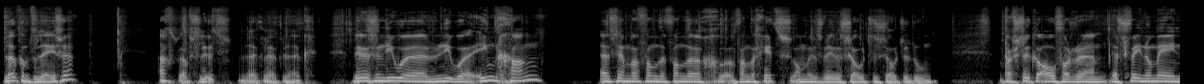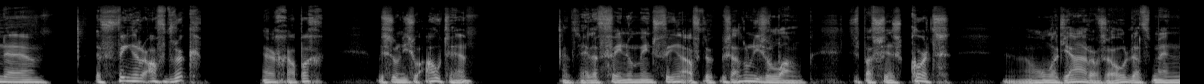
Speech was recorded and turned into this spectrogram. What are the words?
leuk om te lezen. Ach, absoluut. Leuk, leuk, leuk. Dit is een nieuwe, nieuwe ingang eh, zeg maar, van, de, van, de, van de gids om het weer zo te, zo te doen. Een paar stukken over eh, het fenomeen eh, vingerafdruk. Erg grappig. Het is nog niet zo oud, hè? Het hele fenomeen vingerafdruk bestaat nog niet zo lang. Het is pas sinds kort, eh, 100 jaar of zo, dat men,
